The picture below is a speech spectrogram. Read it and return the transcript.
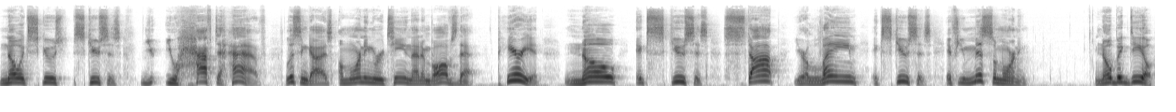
No excuse, excuses. You, you have to have Listen, guys, a morning routine that involves that. Period. No excuses. Stop your lame excuses. If you miss a morning, no big deal.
